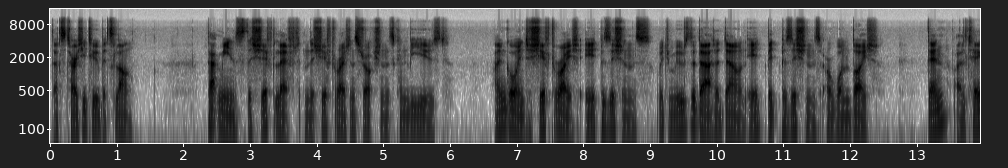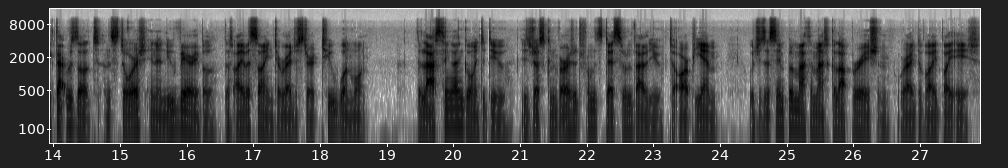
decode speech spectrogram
that's 32 bits long. That means the shift left and the shift right instructions can be used. I'm going to shift right 8 positions, which moves the data down 8 bit positions or 1 byte. Then I'll take that result and store it in a new variable that I've assigned to register 211. The last thing I'm going to do is just convert it from its decimal value to RPM, which is a simple mathematical operation where I divide by 8.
